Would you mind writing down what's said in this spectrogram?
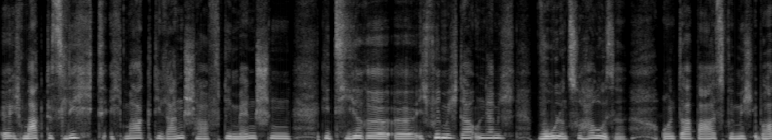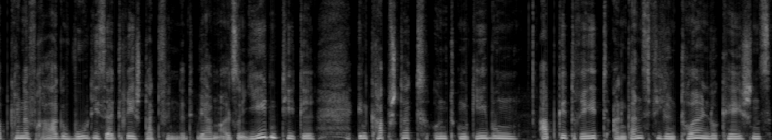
äh, ich mag das Licht, ich mag die Landschaft, die Menschen, die Tiere. Äh, ich fühle mich da unheimlich wohl und zu Hause. Hause. Und da war es für mich überhaupt keine Frage, wo dieser Dreh stattfindet. Wir haben also jeden Titel in Kapstadt und Umgebung abgedreht an ganz vielen tollen Locations.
